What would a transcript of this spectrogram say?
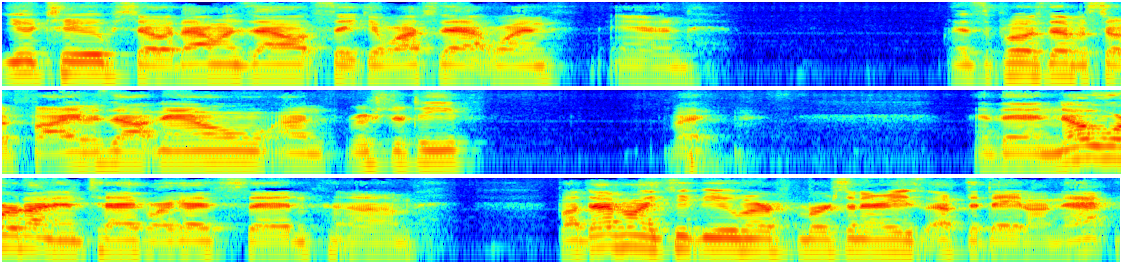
YouTube, so that one's out, so you can watch that one. And I suppose episode five is out now on Rooster Teeth, but and then no word on MTech, like I said. Um, but I'll definitely keep you mer- mercenaries up to date on that.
